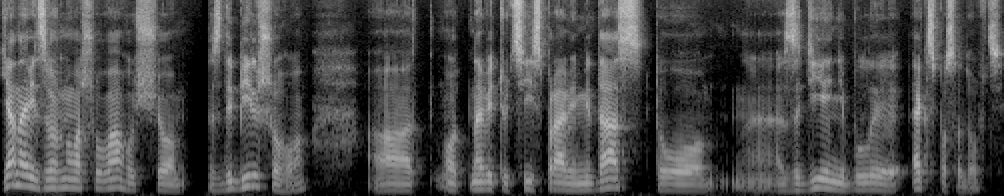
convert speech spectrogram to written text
я навіть зверну вашу увагу, що здебільшого. От навіть у цій справі Мідас, то е, задіяні були експосадовці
